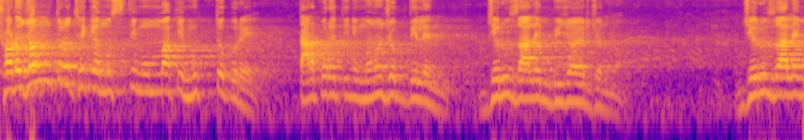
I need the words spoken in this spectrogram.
ষড়যন্ত্র থেকে মুসলিম উম্মাকে মুক্ত করে, তারপরে তিনি মনোযোগ দিলেন জেরুজালেম বিজয়ের জন্য। জেরুজালেম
